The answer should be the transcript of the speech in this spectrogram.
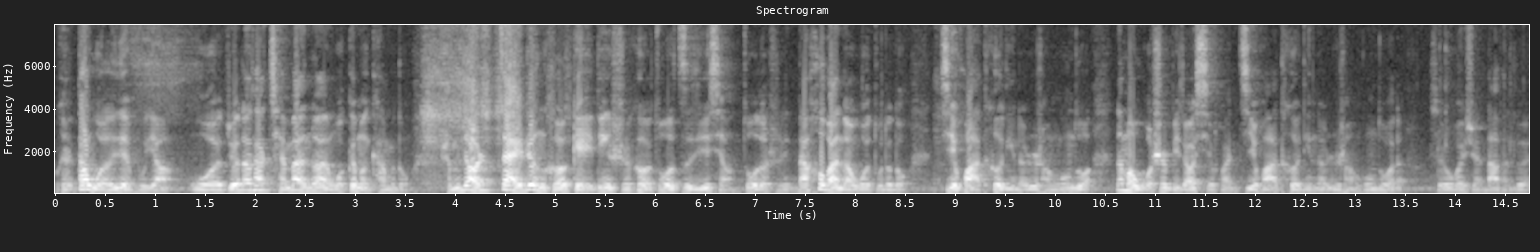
OK，但我的理解不一样。我觉得他前半段我根本看不懂，什么叫在任何给定时刻做自己想做的事情。但后半段我读得懂，计划特定的日常工作。那么我是比较喜欢计划特定的日常工作的，所以我会选大反对。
